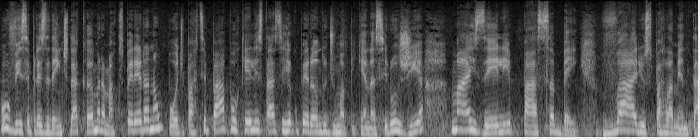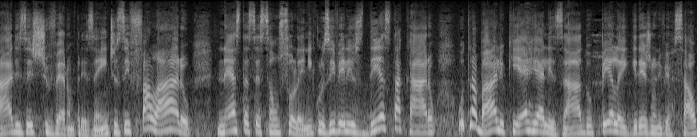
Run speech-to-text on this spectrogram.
O vice-presidente da Câmara, Marcos Pereira, não pôde participar porque ele está se recuperando de uma pequena cirurgia, mas ele passa bem. Vários parlamentares estiveram presentes e falaram nesta sessão solene. Inclusive, eles destacaram o trabalho que é realizado pela Igreja Universal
